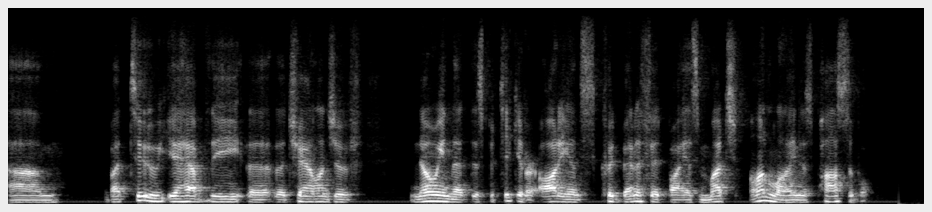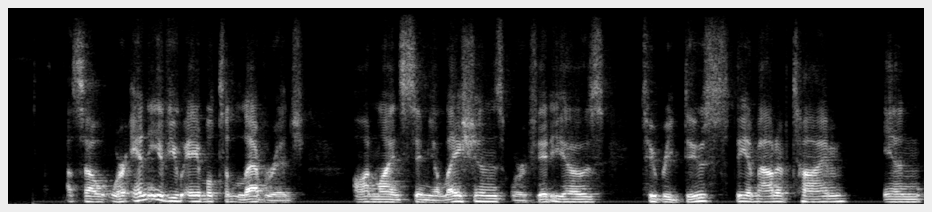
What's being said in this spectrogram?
Um, but two, you have the, the the challenge of knowing that this particular audience could benefit by as much online as possible. So were any of you able to leverage online simulations or videos to reduce the amount of time in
